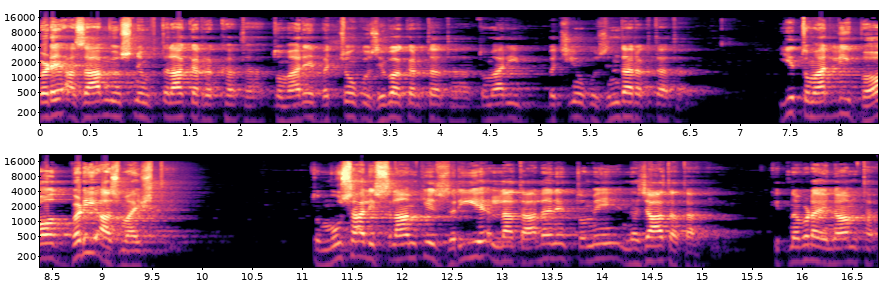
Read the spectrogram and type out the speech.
بڑے عذاب میں اس نے مبتلا کر رکھا تھا، تمہارے بچوں کو ذبح کرتا تھا، تمہاری بچیوں کو زندہ رکھتا تھا۔ یہ تمہارے لیے بہت بڑی آزمائش تھی۔ تو موسا علیہ السلام کے ذریعے اللہ تعالیٰ نے تمہیں نجات عطا کی۔ کتنا بڑا انعام تھا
